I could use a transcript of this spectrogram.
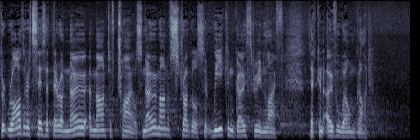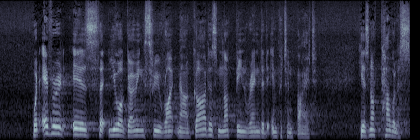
but rather it says that there are no amount of trials, no amount of struggles that we can go through in life that can overwhelm God. Whatever it is that you are going through right now, God has not been rendered impotent by it. He is not powerless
